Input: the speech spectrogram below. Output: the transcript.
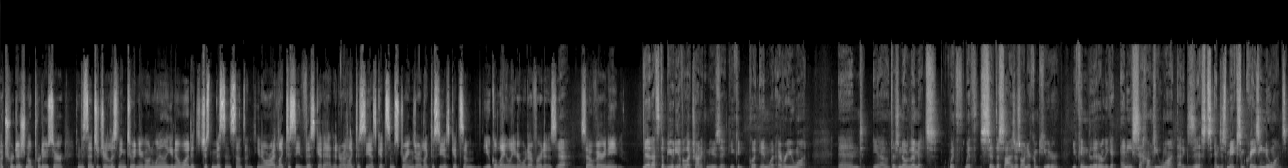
a traditional producer in the sense that you're listening to it and you're going, well, you know what, it's just missing something, you know, or I'd like to see this get added, or I'd like to see us get some strings, or I'd like to see us get some ukulele or whatever it is. Yeah. So very neat. Yeah, that's the beauty of electronic music. You could put in whatever you want, and you know, there's no limits. With with synthesizers on your computer, you can literally get any sound you want that exists and just make some crazy new ones.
